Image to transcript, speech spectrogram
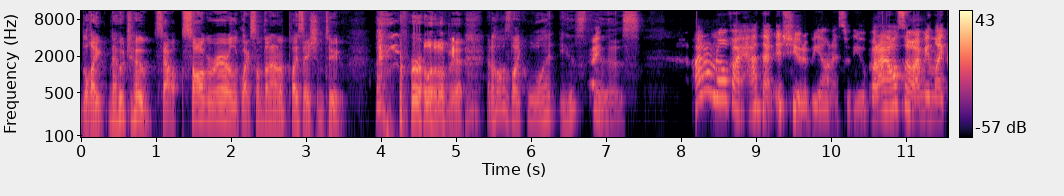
like no joke, Saul, Saw Gerrera looked like something out of PlayStation Two for a little bit, and I was like, "What is this?" I don't know if I had that issue to be honest with you, but I also, I mean, like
